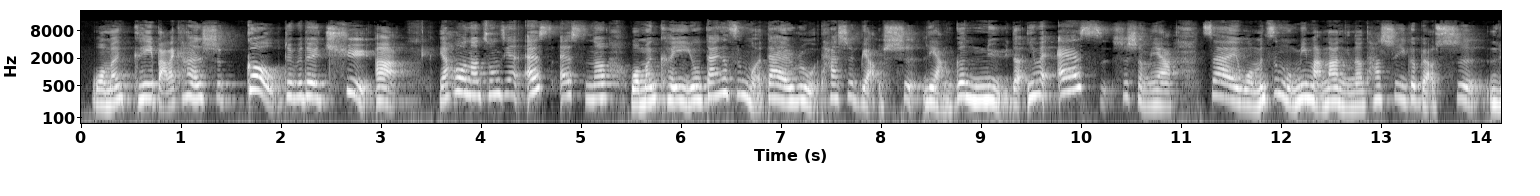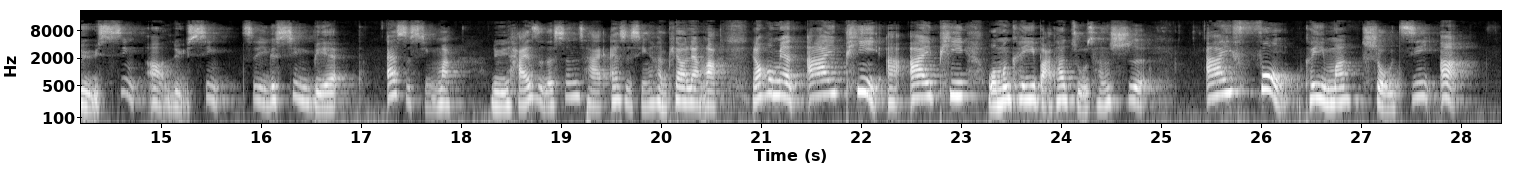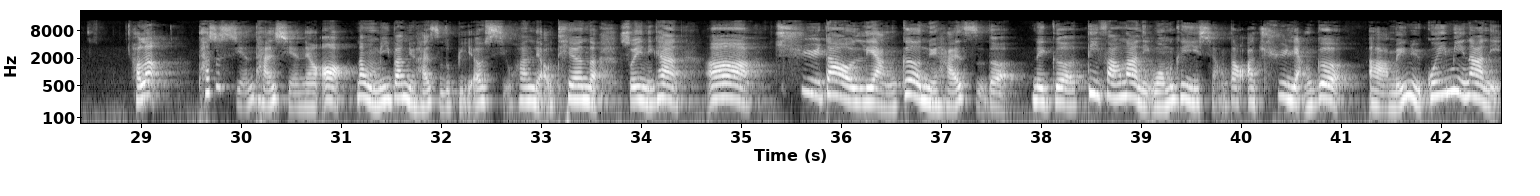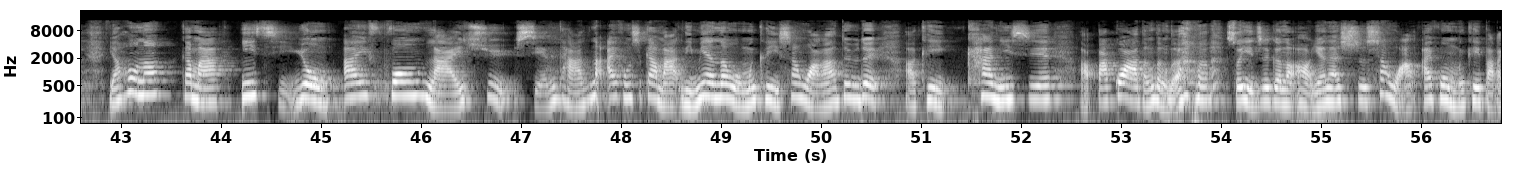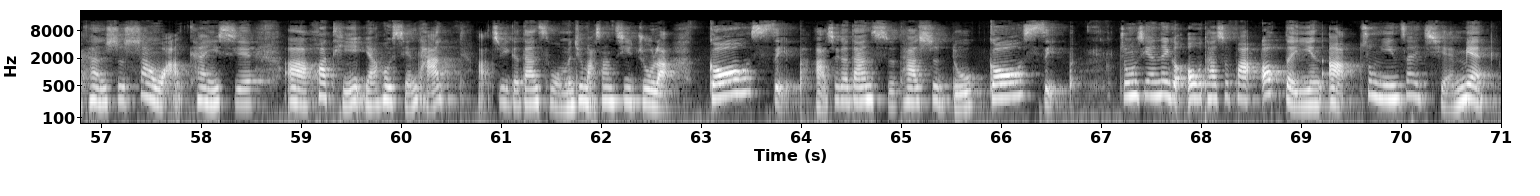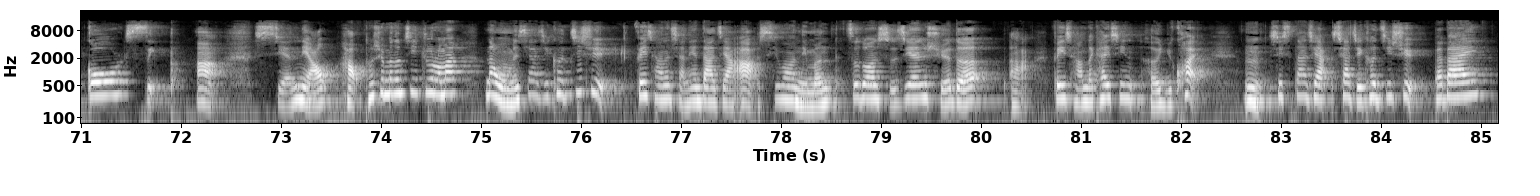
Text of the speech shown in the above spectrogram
我们可以把它看成是 go，对不对？去啊。然后呢，中间 S S 呢，我们可以用单个字母代入，它是表示两个女的，因为 S 是什么呀？在我们字母密码那里呢，它是一个表示女性啊，女性是一个性别 S 型嘛，女孩子的身材 S 型很漂亮啊。然后后面 I P 啊，I P 我们可以把它组成是 iPhone，可以吗？手机啊。好了。他是闲谈闲聊哦，那我们一般女孩子都比较喜欢聊天的，所以你看啊，去到两个女孩子的那个地方那里，我们可以想到啊，去两个啊美女闺蜜那里，然后呢？干嘛一起用 iPhone 来去闲谈？那 iPhone 是干嘛？里面呢，我们可以上网啊，对不对啊？可以看一些啊八卦等等的。所以这个呢啊，原来是上网。iPhone 我们可以把它看成是上网看一些啊话题，然后闲谈啊。这个单词我们就马上记住了，gossip 啊，这个单词它是读 gossip，中间那个 o 它是发 o 的音啊，重音在前面，gossip。啊，闲聊好，同学们都记住了吗？那我们下节课继续，非常的想念大家啊！希望你们这段时间学得啊，非常的开心和愉快。嗯，谢谢大家，下节课继续，拜拜。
